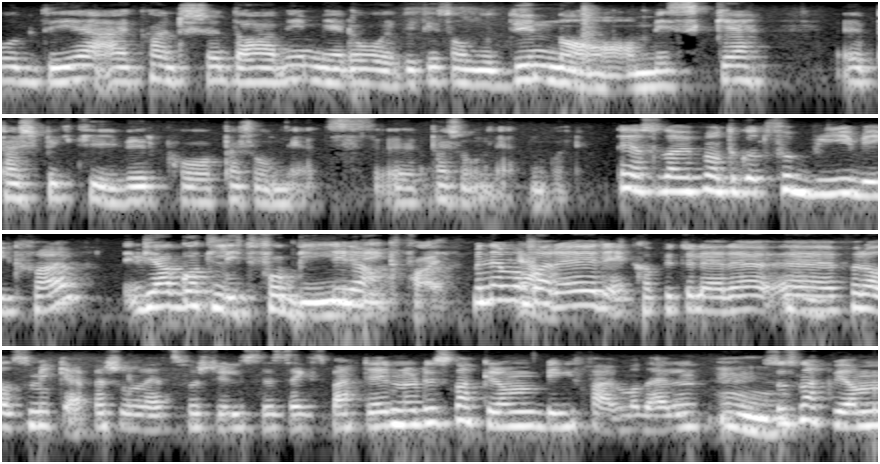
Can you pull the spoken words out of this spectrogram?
Og det er kanskje da er vi mer over til sånne dynamiske Eh, perspektiver på eh, personligheten vår. Ja, Så da har vi på en måte gått forbi Big Five? Vi har gått litt forbi ja. Big Five. Men jeg må ja. bare rekapitulere eh, mm. for alle som ikke er personlighetsforstyrrelseseksperter. Når du snakker om Big Five-modellen, mm. så snakker vi om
